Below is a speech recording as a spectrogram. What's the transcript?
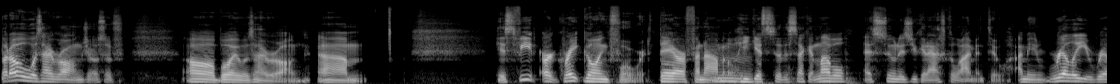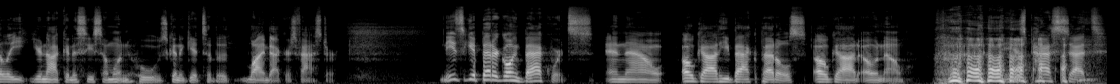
But oh, was I wrong, Joseph? Oh boy, was I wrong. Um, his feet are great going forward. They are phenomenal. He gets to the second level as soon as you could ask a lineman to. I mean, really, really, you're not going to see someone who's going to get to the linebackers faster. Needs to get better going backwards. And now, oh God, he backpedals. Oh God, oh no his pass set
